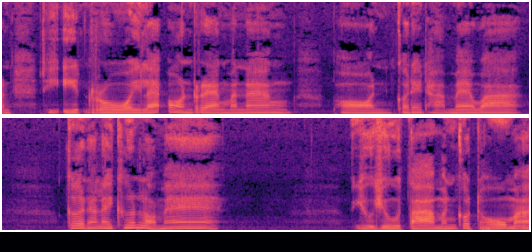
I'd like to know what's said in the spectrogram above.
รที่อิดโรยและอ่อนแรงมานั่ง พรก็ได้ถามแม่ว่า เกิดอะไรขึ้นหรอแม่ อยู่ๆตามันก็โทรมา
